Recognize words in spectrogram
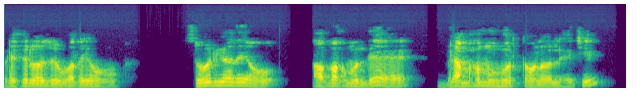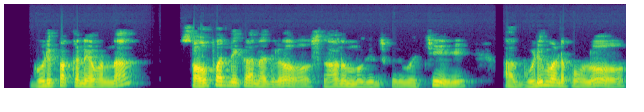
ప్రతిరోజు ఉదయం సూర్యోదయం అవ్వకముందే బ్రహ్మ ముహూర్తంలో లేచి గుడి పక్కనే ఉన్న సౌపర్ణికా నదిలో స్నానం ముగించుకొని వచ్చి ఆ గుడి మండపంలో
